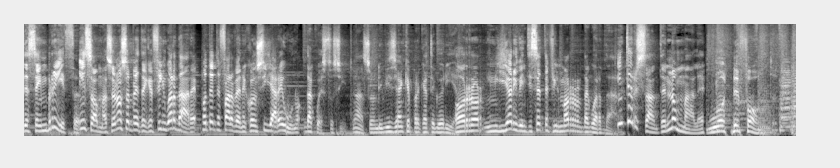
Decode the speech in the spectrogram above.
the Same Breath. Insomma, se non sapete che film guardare, potete farvene consigliare uno da questo sito. Ah, sono divisi anche per categorie. Horror, i migliori 27 film horror da guardare. Interessante, non male. What the font?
